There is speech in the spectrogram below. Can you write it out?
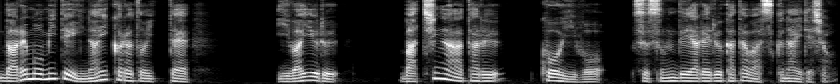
誰も見ていないからといっていわゆる罰が当たる行為を進んでやれる方は少ないでしょう。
